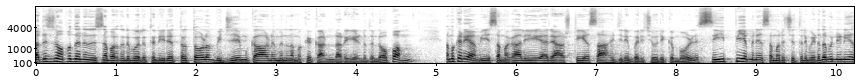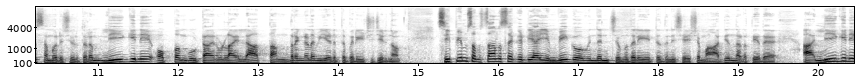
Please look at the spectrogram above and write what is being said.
അതിനൊപ്പം തന്നെ ദിശ പറഞ്ഞതുപോലെ തന്നെ ഇത് എത്രത്തോളം വിജയം കാണുമെന്ന് നമുക്ക് കണ്ടറിയേണ്ടതുണ്ട്. ഒപ്പം നമുക്കറിയാം ഈ സമകാലിക രാഷ്ട്രീയ സാഹചര്യം പരിശോധിക്കുമ്പോൾ സി പി എമ്മിനെ സംബന്ധിച്ചിടത്തോളം ഇടതുമുന്നണിയെ സംബന്ധിച്ചിടത്തോളം ലീഗിനെ ഒപ്പം കൂട്ടാനുള്ള എല്ലാ തന്ത്രങ്ങളും ഈ അടുത്ത് പരീക്ഷിച്ചിരുന്നു. സി പി എം സംസ്ഥാന സെക്രട്ടറിയായി എം വി ഗോവിന്ദൻ ചുമതലയേറ്റതിന് ശേഷം ആദ്യം നടത്തിയത് ലീഗിനെ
